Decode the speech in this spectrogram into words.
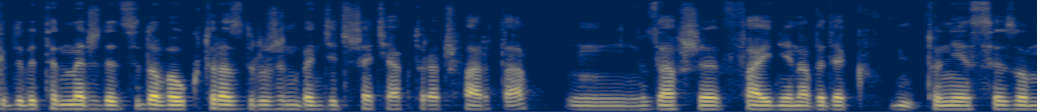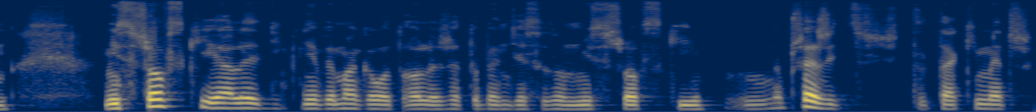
gdyby ten mecz decydował, która z drużyn będzie trzecia, a która czwarta. Mm, zawsze fajnie, nawet jak to nie jest sezon mistrzowski, ale nikt nie wymagał od Ole, że to będzie sezon mistrzowski. No, przeżyć taki mecz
